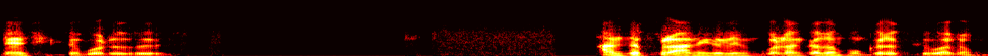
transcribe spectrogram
நேசிக்கும் பொழுது அந்த பிராணிகளின் குணங்களும் உங்களுக்கு வரும்.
